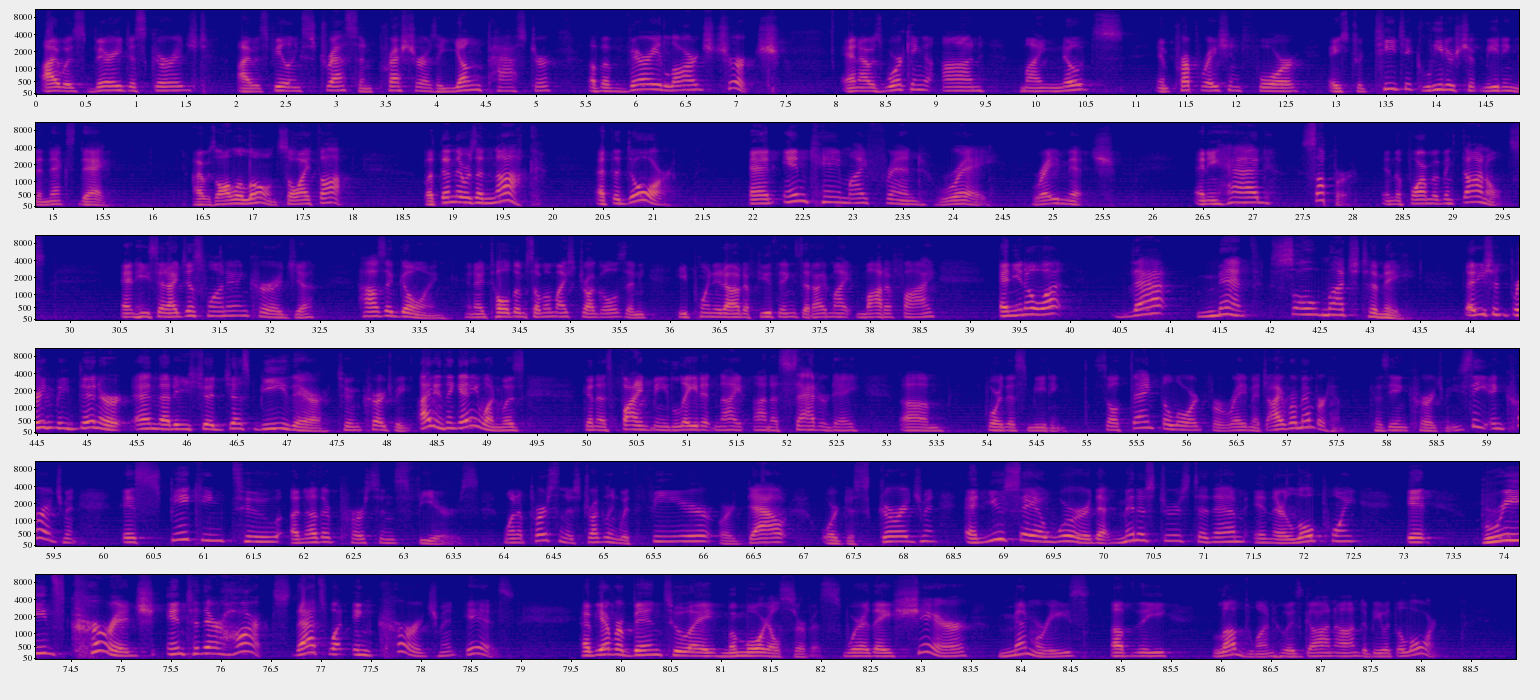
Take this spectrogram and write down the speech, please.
I was very discouraged. I was feeling stress and pressure as a young pastor of a very large church. And I was working on my notes in preparation for a strategic leadership meeting the next day. I was all alone, so I thought. But then there was a knock at the door, and in came my friend Ray, Ray Mitch. And he had supper in the form of McDonald's. And he said, I just want to encourage you. How's it going? And I told him some of my struggles, and he pointed out a few things that I might modify. And you know what? That meant so much to me that he should bring me dinner and that he should just be there to encourage me. I didn't think anyone was going to find me late at night on a Saturday um, for this meeting. So thank the Lord for Ray Mitch. I remember him because he encouraged me. You see, encouragement is speaking to another person's fears. When a person is struggling with fear or doubt or discouragement, and you say a word that ministers to them in their low point, it breathes courage into their hearts. That's what encouragement is. Have you ever been to a memorial service where they share memories of the loved one who has gone on to be with the Lord?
